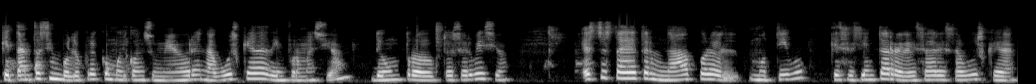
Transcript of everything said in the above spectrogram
que tanto se involucre como el consumidor en la búsqueda de información de un producto o servicio. Esto está determinado por el motivo que se sienta a realizar esa búsqueda.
